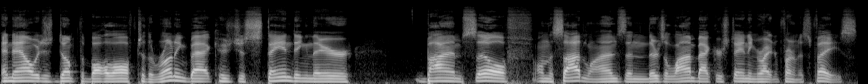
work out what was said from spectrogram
and now we just dump the ball off to the running back who's just standing there by himself on the sidelines, and there's a linebacker standing right in front of his face.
